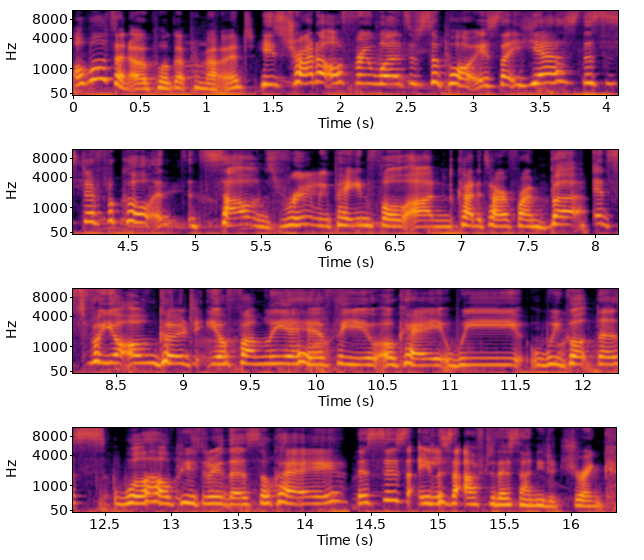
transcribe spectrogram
Oh, well done, Opal got promoted. He's trying to offer him words of support. He's like, yes, this is difficult. It, it sounds really painful and kind of terrifying, but it's for your own good. Your family are here for you, okay? We we got this. We'll help you through this, okay? This is, Elisa, after this, I need a drink.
